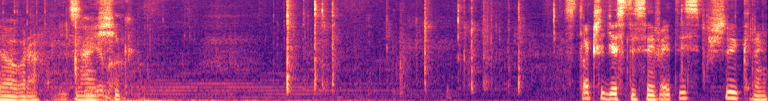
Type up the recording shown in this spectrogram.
Dobra. Nic tu nie ma. Najsik. 130 save, ej, to jest przykre.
